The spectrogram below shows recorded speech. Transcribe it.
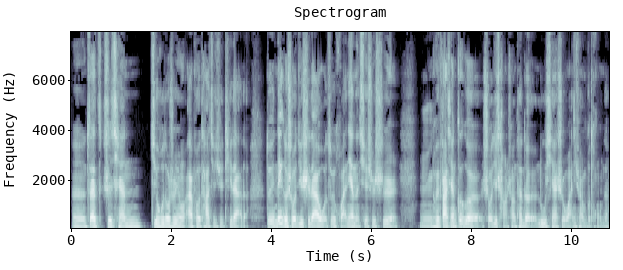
嗯，在之前几乎都是用 Apple Touch 去替代的。对那个手机时代，我最怀念的其实是，嗯，你会发现各个手机厂商它的路线是完全不同的，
